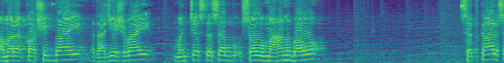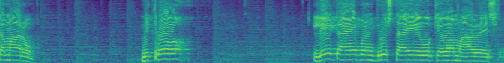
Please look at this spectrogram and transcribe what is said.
અમારા કૌશિકભાઈ, રાજેશભાઈ મંચસ્થ સબ સૌ મહાનુભાવો સત્કાર સમારોહ મિત્રો લેટ આવે પણ દુષ્ટ આવે એવું કહેવામાં આવે છે.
